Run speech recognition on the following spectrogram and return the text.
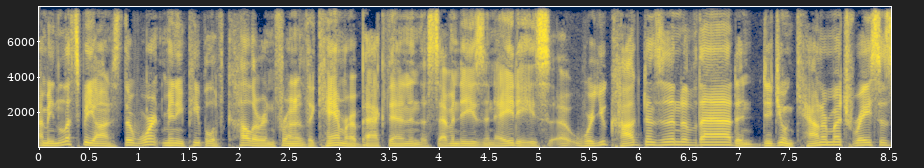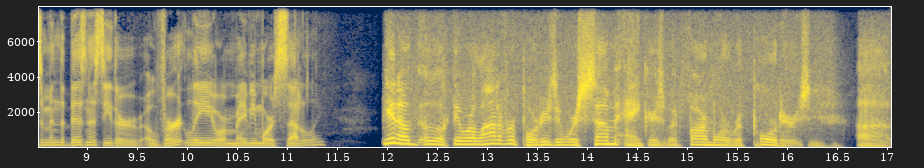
I mean, let's be honest, there weren't many people of color in front of the camera back then in the 70s and 80s. Uh, were you cognizant of that? And did you encounter much racism in the business, either overtly or maybe more subtly? You know, look, there were a lot of reporters. There were some anchors, but far more reporters Mm-hmm. uh,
